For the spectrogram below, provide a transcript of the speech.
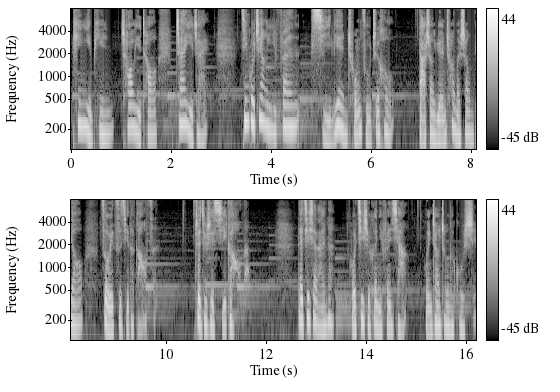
拼一拼、抄一抄、摘一摘，经过这样一番洗练重组之后，打上原创的商标作为自己的稿子，这就是洗稿了。那接下来呢，我继续和你分享。文章中的故事。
